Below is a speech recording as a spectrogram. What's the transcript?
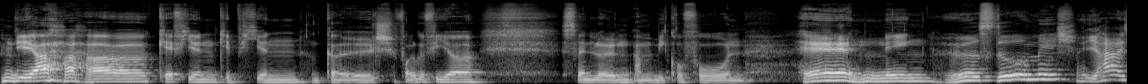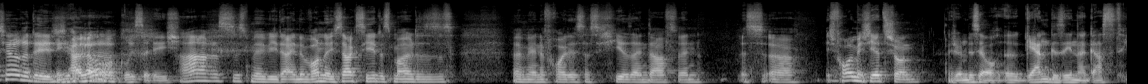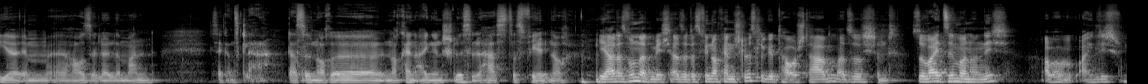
Ja, haha, Käffchen, Kippchen, Kölsch, Folge 4. Sven Lölgen am Mikrofon. Henning, hörst du mich? Ja, ich höre dich. Ja, hallo, grüße dich. Ach, es ist mir wieder eine Wonne. Ich sag's jedes Mal, dass es äh, mir eine Freude ist, dass ich hier sein darf, Sven. Es, äh, ich freue mich jetzt schon. Du bist ja auch äh, gern gesehener Gast hier im äh, Hause Löllemann. Ist ja ganz klar, dass du noch, äh, noch keinen eigenen Schlüssel hast. Das fehlt noch. Ja, das wundert mich. Also, dass wir noch keinen Schlüssel getauscht haben. Also, Stimmt. so weit sind wir noch nicht. Aber eigentlich.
